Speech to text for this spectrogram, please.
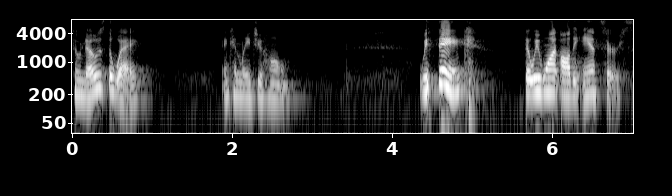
who knows the way and can lead you home? We think that we want all the answers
